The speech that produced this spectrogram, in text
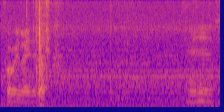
Before we light it up, there it is.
